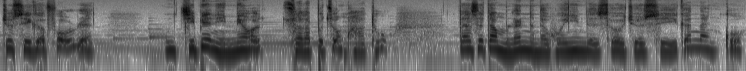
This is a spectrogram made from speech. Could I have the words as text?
就是一个否认。你即便你没有说他不准画图，但是当我们冷冷的回应的时候，就是一个难过。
